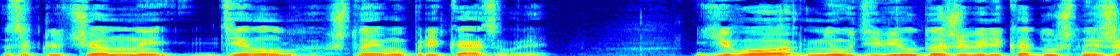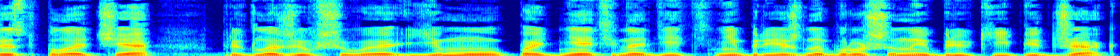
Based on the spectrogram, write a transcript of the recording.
Заключенный делал, что ему приказывали. Его не удивил даже великодушный жест палача, предложившего ему поднять и надеть небрежно брошенные брюки и пиджак.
